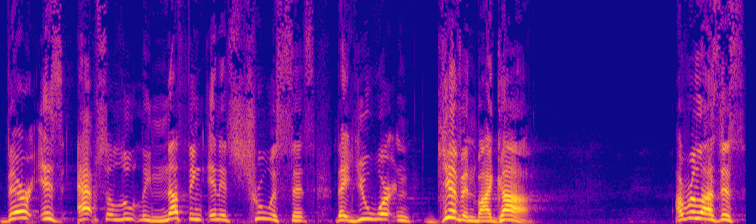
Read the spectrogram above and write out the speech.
there is absolutely nothing in its truest sense that you weren't given by God. I realized this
